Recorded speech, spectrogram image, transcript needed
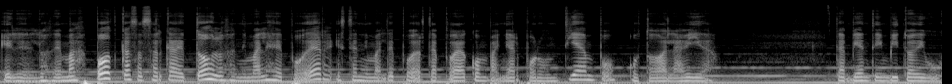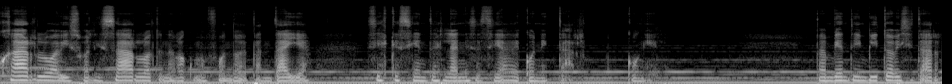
los demás podcasts acerca de todos los animales de poder. Este animal de poder te puede acompañar por un tiempo o toda la vida. También te invito a dibujarlo, a visualizarlo, a tenerlo como fondo de pantalla, si es que sientes la necesidad de conectar con él. También te invito a visitar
